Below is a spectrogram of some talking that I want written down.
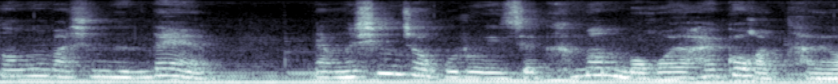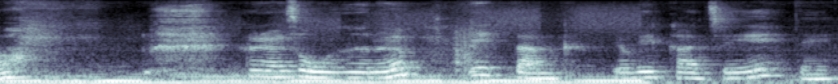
너무 맛있는데 양심적으로 이제 그만 먹어야 할 것 같아요. 그래서 오늘은 일단 여기까지 네,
